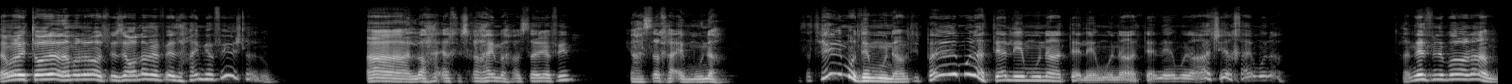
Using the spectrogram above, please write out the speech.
למה לא להתעורר? למה לא? זה עולם יפה, איזה חיים יפים יש לנו. אה, לא, איך יש לך חיים חסר יפים? כי חסר לך אמונה. אז תתחיל ללמוד אמונה, ותתפלל אמונה, תן לי אמונה, תן לי אמונה, תן לי אמונה, עד שיהיה לך אמונה. תענה לפני בור העולם.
